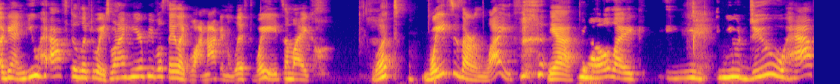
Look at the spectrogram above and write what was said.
again, you have to lift weights. When I hear people say, like, well, I'm not gonna lift weights, I'm like, What? weights is our life Yeah. you know like you you do have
